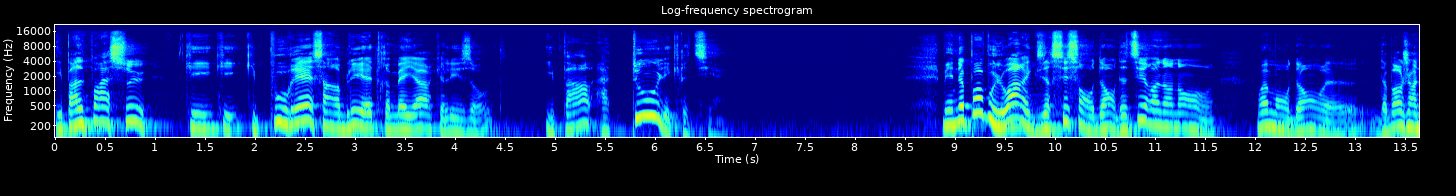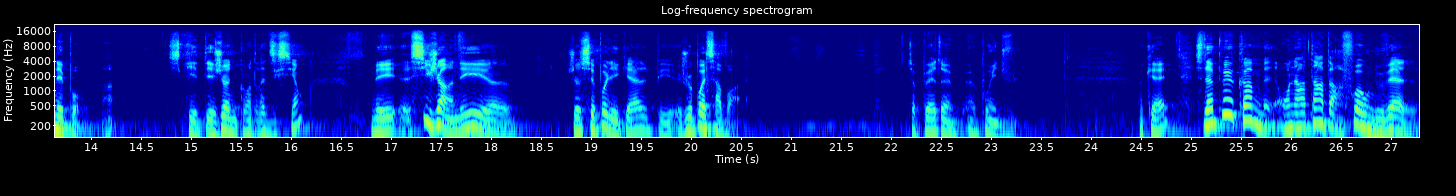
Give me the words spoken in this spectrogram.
Il ne parle pas à ceux qui, pourraient sembler être meilleurs que les autres. Il parle à tous les chrétiens. Mais ne pas vouloir exercer son don, de dire, oh non, non, moi, mon don, euh, d'abord, j'en ai pas, hein, ce qui est déjà une contradiction. Mais euh, si j'en ai, euh, je ne sais pas lesquels, puis je ne veux pas le savoir. Ça peut être un, point de vue. C'est un peu comme on entend parfois aux nouvelles.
